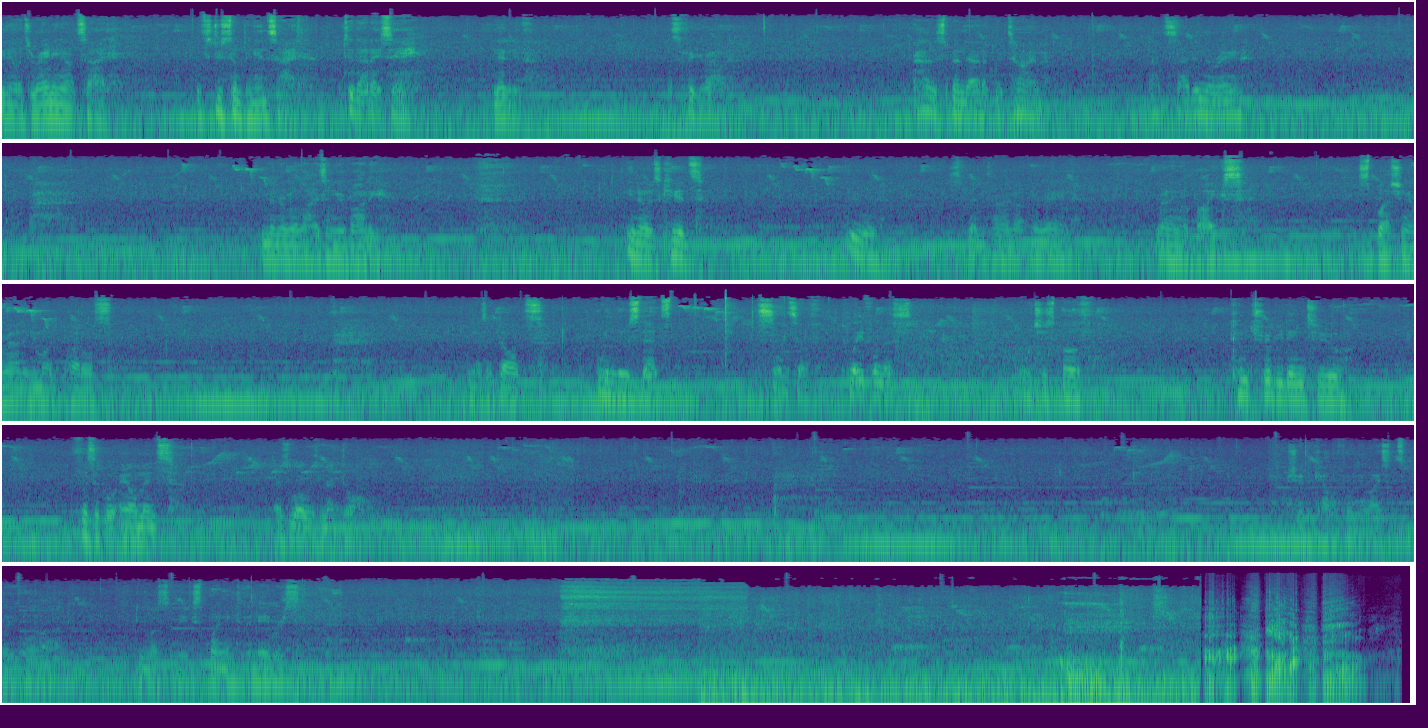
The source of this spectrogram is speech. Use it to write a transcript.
You know, it's raining outside. Let's do something inside. To that I say, negative. Let's figure out how to spend adequate time outside in the rain. Mineralizing your body. You know, as kids, we would spend time out in the rain, riding our bikes, splashing around in mud puddles. As adults, we lose that sense of playfulness, which is both contributing to physical ailments as well as mental. I'm sure the California license plate will uh, do most of the explaining to the neighbors.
